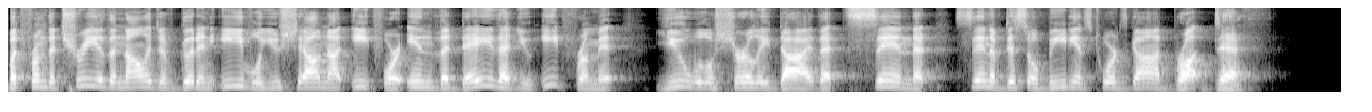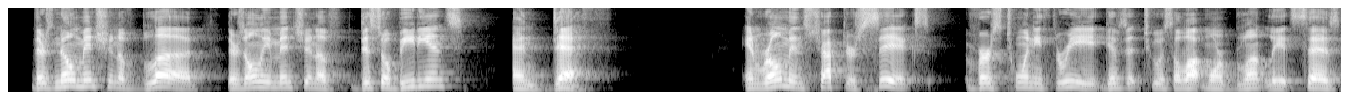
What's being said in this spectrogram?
But from the tree of the knowledge of good and evil you shall not eat, for in the day that you eat from it, you will surely die. That sin, that sin of disobedience towards God brought death. There's no mention of blood, there's only mention of disobedience and death. In Romans chapter 6, verse 23, it gives it to us a lot more bluntly. It says,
